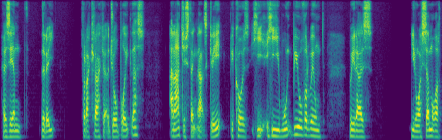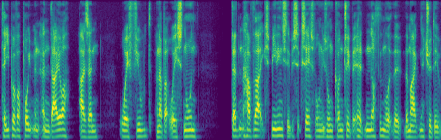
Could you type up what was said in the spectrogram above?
has earned the right for a crack at a job like this, and I just think that's great because he he won't be overwhelmed. Whereas, you know, a similar type of appointment in Deila, as in left field and a bit less known, didn't have that experience. He was successful in his own country, but had nothing like the, the magnitude of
